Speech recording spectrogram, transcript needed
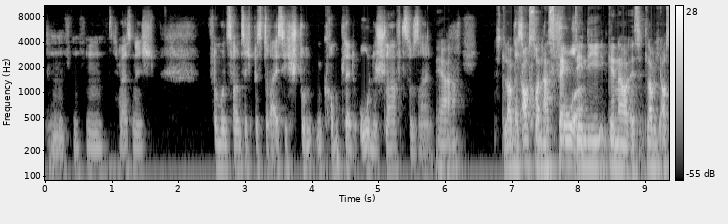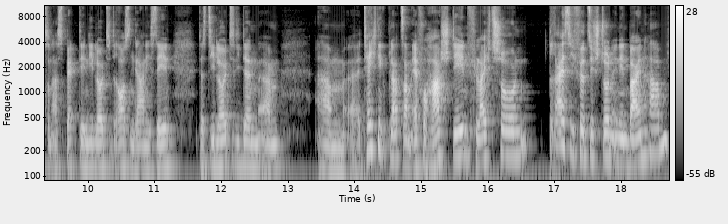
ich weiß nicht, 25 bis 30 Stunden komplett ohne Schlaf zu sein. Ja. Ich glaube, auch so ein Aspekt, vor. den die, genau, ist, glaube ich, auch so ein Aspekt, den die Leute draußen gar nicht sehen, dass die Leute, die dann ähm, am äh, Technikplatz am FOH stehen, vielleicht schon 30, 40 Stunden in den Beinen haben.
